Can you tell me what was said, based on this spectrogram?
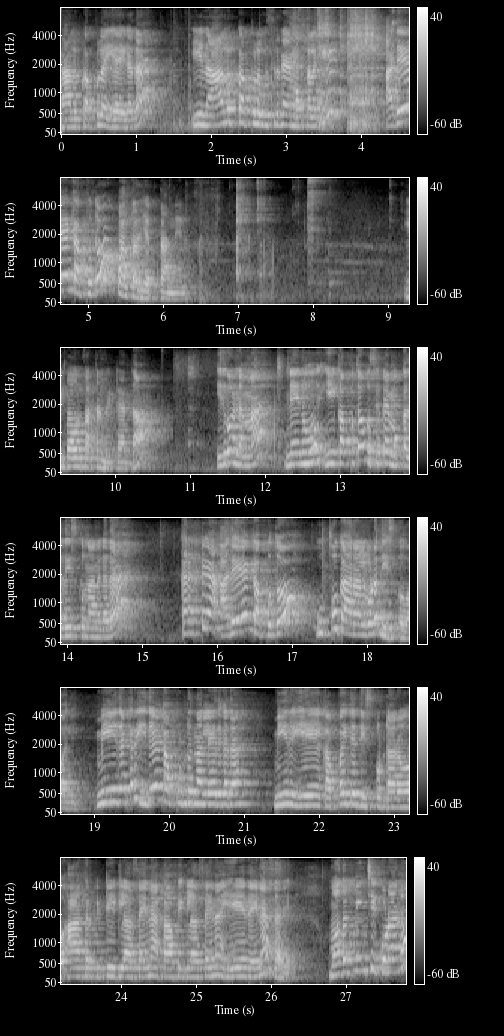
నాలుగు కప్పులు అయ్యాయి కదా. ఈ నాలుగు కప్పుల ఉసిరికాయ ముక్కలకి అదే కప్పుతో కొలతలు చెప్తాను నేను. ఈ బౌల్ పక్కన పెట్టేద్దాం. ఇదిగోండమ్మా నేను ఈ కప్పుతో ఉసిరికాయ ముక్కలు తీసుకున్నాను కదా. కరెక్ట్గా అదే కప్పుతో ఉప్పు కారాలు కూడా తీసుకోవాలి. మీ దగ్గర ఇదే కప్పు ఉంటుందని లేదు కదా. మీరు ఏ కప్పు అయితే తీసుకుంటారో ఆఖరికి టీ గ్లాస్ అయినా కాఫీ గ్లాస్ అయినా ఏదైనా సరే. మొదటి నుంచి కూడాను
